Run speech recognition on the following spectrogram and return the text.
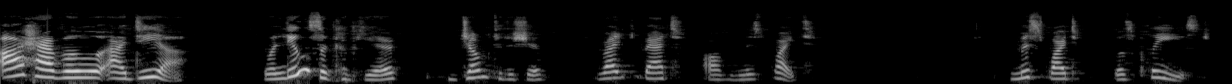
I have a little idea. When Lucy come here, jump to the ship, right back of Miss White. Miss White was pleased.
